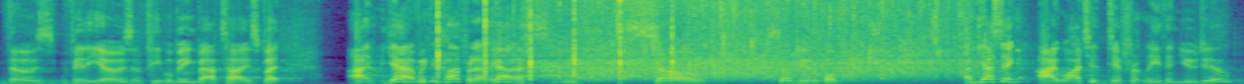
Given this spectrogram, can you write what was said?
those videos of people being baptized, but I, yeah, we can clap for that. Yeah, that's so, so beautiful. I'm guessing I watch it differently than you do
